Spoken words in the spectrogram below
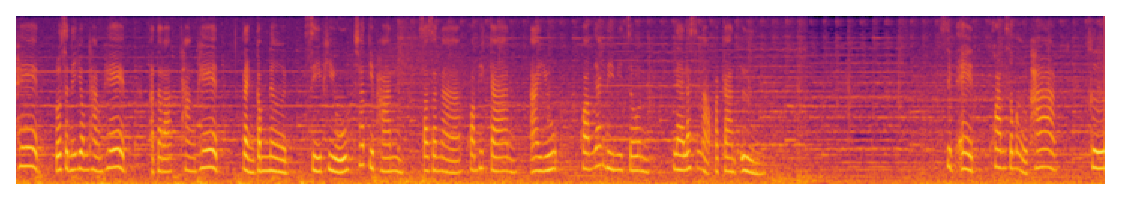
เพศ รสนิยมทางเพศ อัตลักษณ์ทางเพศแหล่งกำเนิด สีผิว ชาติพันธุ์ ศาสนา ความพิการ อายุ ความยากดีมีจน และลักษณะประการอื่น 11. ความเสมอภาค คือ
